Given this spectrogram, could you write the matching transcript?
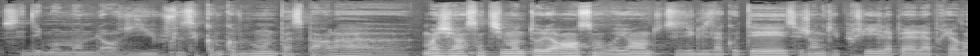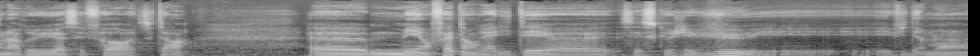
c'est des moments de leur vie, enfin, c'est comme quand le monde passe par là. Moi, j'ai un sentiment de tolérance en voyant toutes ces églises à côté, ces gens qui prient, l'appel à la prière dans la rue assez fort, etc. Euh, mais en fait, en réalité, euh, c'est ce que j'ai vu, et évidemment,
